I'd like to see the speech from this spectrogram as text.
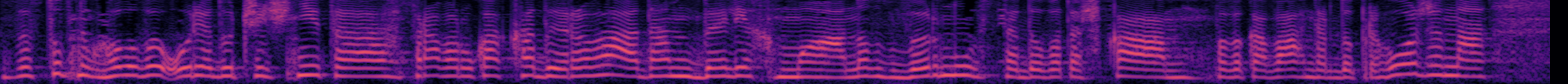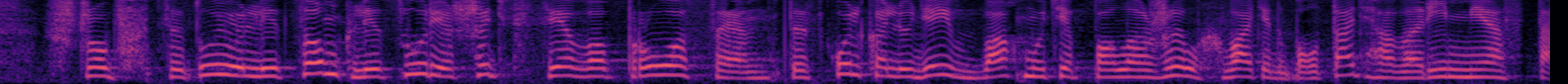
Заступник голови уряду Чечні та права рука Кадирова Адам Деліхманов звернувся до ватажка ПВК Вагнер до Пригожина, щоб цитую ліцом к лицу решить всі вопроси. Ти скільки людей в Бахмуті положив? Хватить болтать, говори місто.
